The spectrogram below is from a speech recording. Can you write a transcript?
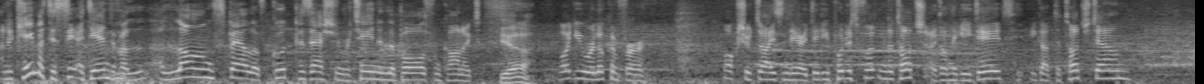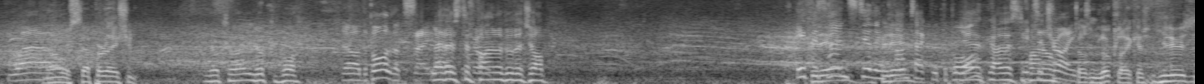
And it came at the, at the end of a, a, long spell of good possession, retaining the ball from Connacht. Yeah. What you were looking for. Hawkshaw dies in there. Did he put his foot in the touch? I don't think he did. He got the touchdown. Wow. No separation. Looks like look for. No, the ball looks like. Let final do the job. If his hand's still in it contact with the ball, yeah, it's a try. Doesn't look like it. He loses.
